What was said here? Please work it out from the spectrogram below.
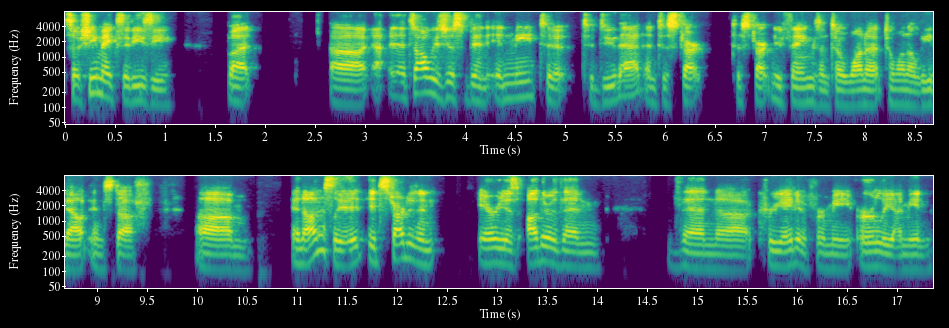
so she makes it easy, but uh, it's always just been in me to to do that and to start to start new things and to want to to lead out and stuff. Um, and honestly, it, it started in areas other than than uh, creative for me early. I mean,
